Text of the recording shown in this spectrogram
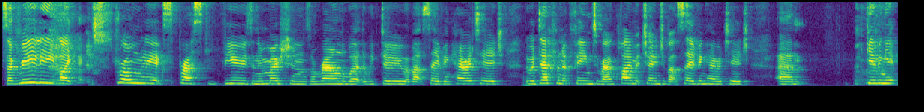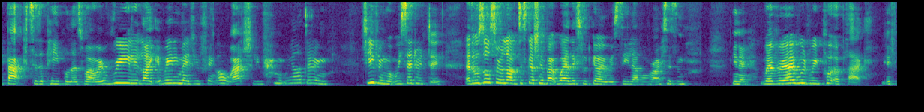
So really, like strongly expressed views and emotions around the work that we do about saving heritage. There were definite themes around climate change, about saving heritage, um, giving it back to the people as well. It really, like, it really made you think, oh, actually, we are doing achieving what we said we'd do. And there was also a lot of discussion about where this would go with sea level rises and, you know, where, where would we put a plaque if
